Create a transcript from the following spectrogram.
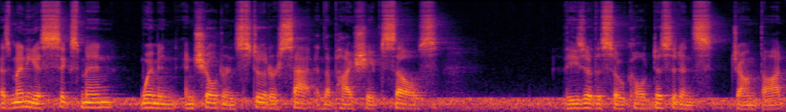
As many as six men, women, and children stood or sat in the pie shaped cells. These are the so called dissidents, John thought.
